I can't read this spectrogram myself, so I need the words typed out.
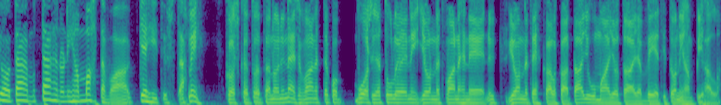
joo, tää, mutta tämähän on ihan mahtavaa kehitystä. Niin, koska tuota, no, niin näin se vaan, että kun vuosia tulee, niin jonnet vanhenee. Nyt jonnet ehkä alkaa tajumaan jotain ja veetit on ihan pihalla.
